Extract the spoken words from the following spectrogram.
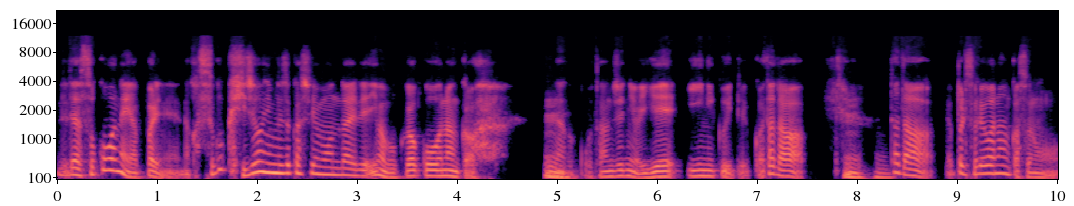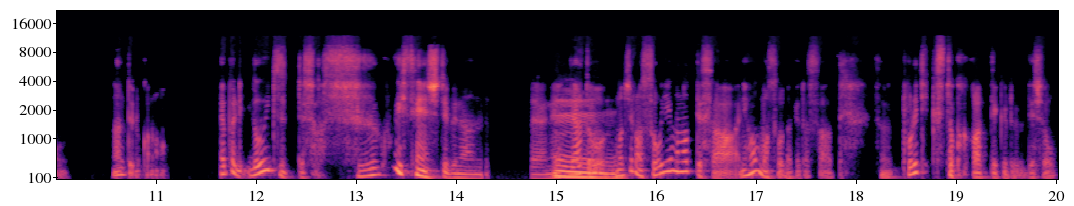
ででそこはね、やっぱりね、なんかすごく非常に難しい問題で、今僕がこうなんか、うん。なんかこう単純には言え、言いにくいというか、ただ、うん。うん。ただ、やっぱりそれはなんかその、なんていうのかな。やっぱりドイツってさ、すごいセンシティブなんだよね。で、あと、うんもちろんそういうものってさ、日本もそうだけどさ、そのポリティクスと関わってくるでしょ。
